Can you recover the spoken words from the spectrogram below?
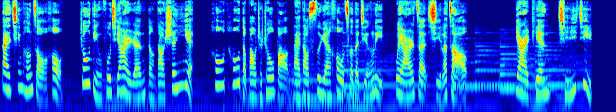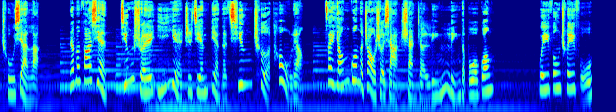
待亲朋走后。周鼎夫妻二人等到深夜，偷偷的抱着周宝来到寺院后侧的井里，为儿子洗了澡。第二天，奇迹出现了，人们发现井水一夜之间变得清澈透亮，在阳光的照射下闪着粼粼的波光。微风吹拂，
